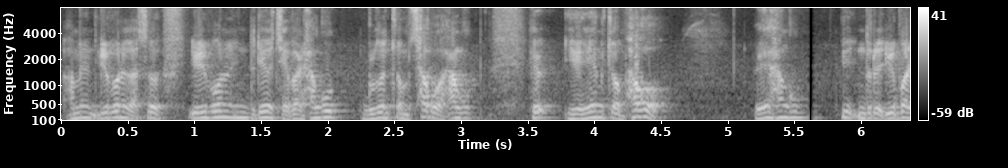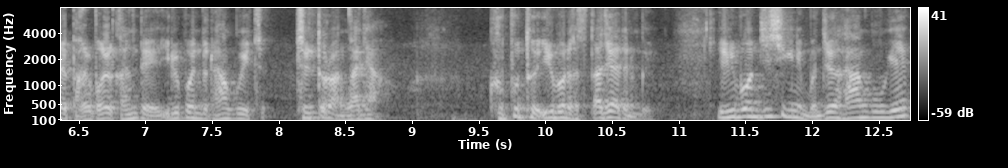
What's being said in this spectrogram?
하면 일본에 가서 일본인들이 제발 한국 물건 좀 사고 한국 여행 좀 하고 왜 한국인들은 일본에 바글바글 가는데 일본인들은 한국에 절대로 안 가냐. 그것부터 일본에 가서 따져야 되는 거예요. 일본 지식인이 먼저 한국에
